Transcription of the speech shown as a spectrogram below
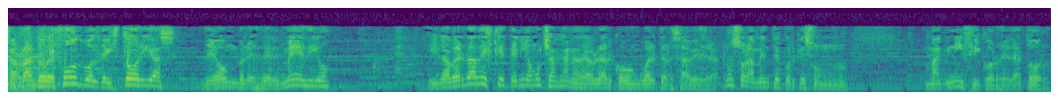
Charlando de fútbol, de historias, de hombres del medio. Y la verdad es que tenía muchas ganas de hablar con Walter Saavedra, no solamente porque es un magnífico relator,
